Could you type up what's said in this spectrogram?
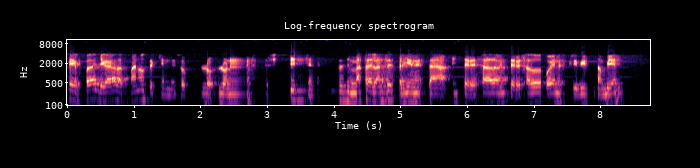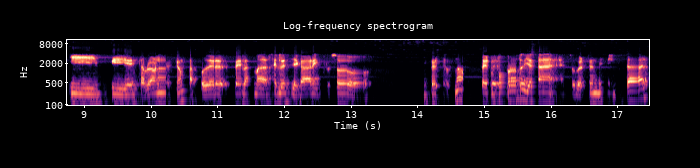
que pueda llegar a las manos de quienes lo, necesiten. Entonces, más adelante, si alguien está interesado o interesado, pueden escribir también y, y entablar una cuestión para poder verlas más, hacerles llegar incluso impresos, ¿no? Pero por pronto ya está en su versión digital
